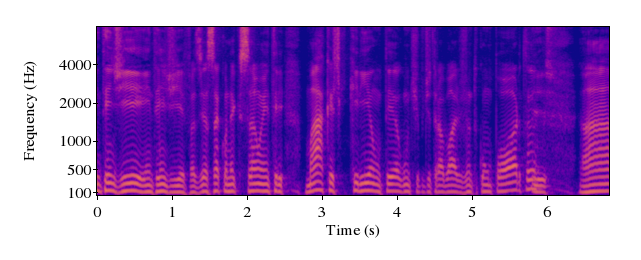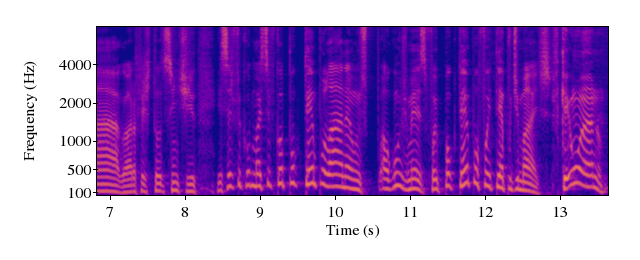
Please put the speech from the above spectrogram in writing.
entendi, entendi. Fazer essa conexão entre marcas que queriam ter algum tipo de trabalho junto com o Porta. Isso. Ah, agora fez todo sentido. E você ficou, mas você ficou pouco tempo lá, né? Uns, alguns meses. Foi pouco tempo ou foi tempo demais? Fiquei um ano.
